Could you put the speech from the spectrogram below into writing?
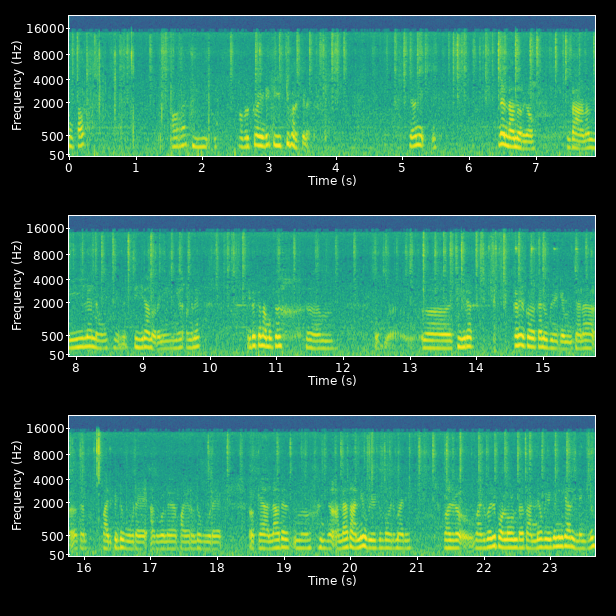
ഇപ്പം അവരുടെ തീ- അവർക്ക് വേണ്ടി തീറ്റി പറിക്കൽ. ഞാൻ ഇതെന്താന്ന് അറിയോ? ഇതാണ് നീല ലോ ചീര എന്ന് പറയുന്നത് അങ്ങനെ ഇതൊക്കെ നമുക്ക് ചീരക്കറിയൊക്കെ വെക്കാൻ ഉപയോഗിക്കും. ചില പരിപ്പിന്റെ കൂടെ അതുപോലെ പയറിന്റെ കൂടെ ഒക്കെ അല്ലാതെ അല്ലാതെ തന്നെ ഉപയോഗിക്കുമ്പോൾ ഒരുമാതിരി വഴു വഴുവഴുപ്പുള്ളതുകൊണ്ട് തന്നെ ഉപയോഗിക്കുന്ന എനിക്കറിയില്ലെങ്കിലും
